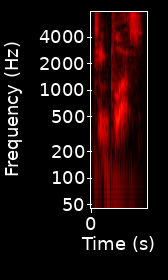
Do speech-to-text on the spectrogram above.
18 plus.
